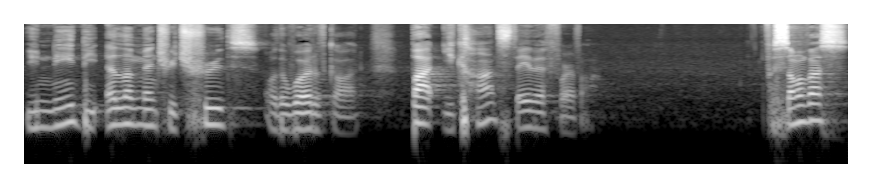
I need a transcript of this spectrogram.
You need the elementary truths or the Word of God, but you can't stay there forever. For some of us,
